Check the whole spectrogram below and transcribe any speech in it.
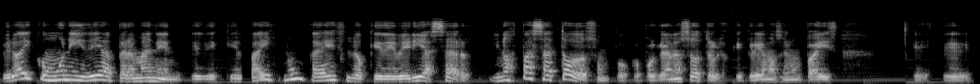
Pero hay como una idea permanente de que el país nunca es lo que debería ser. Y nos pasa a todos un poco, porque a nosotros, los que creemos en un país este,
